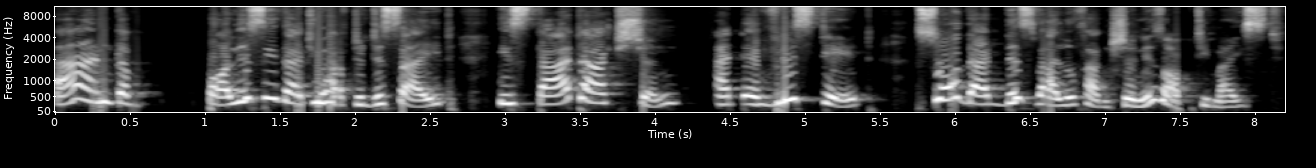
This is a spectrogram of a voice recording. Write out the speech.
And the policy that you have to decide is that action at every state so that this value function is optimized.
